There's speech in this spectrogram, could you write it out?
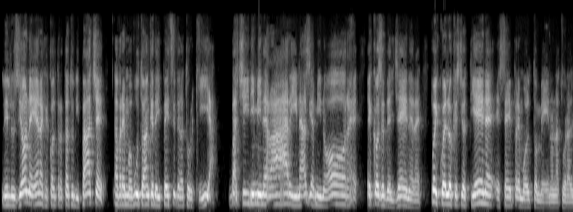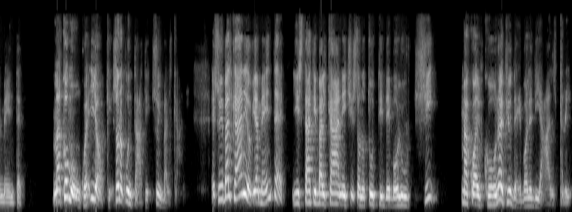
l'illusione era che col trattato di pace avremmo avuto anche dei pezzi della Turchia, bacini minerari in Asia Minore e cose del genere. Poi quello che si ottiene è sempre molto meno, naturalmente ma comunque gli occhi sono puntati sui Balcani. E sui Balcani ovviamente gli stati balcanici sono tutti debolucci, ma qualcuno è più debole di altri.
